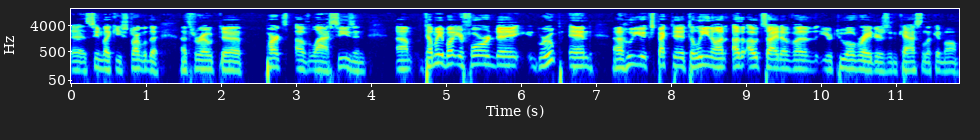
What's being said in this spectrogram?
uh, it seemed like he struggled uh, throughout parts of last season. Um, tell me about your forward group and uh, who you expect to, to lean on other, outside of uh, your two overraters in Kastelic and Malm.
